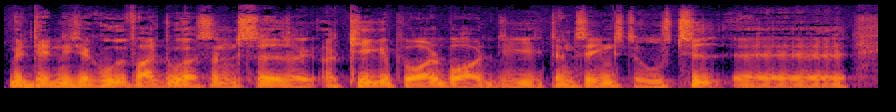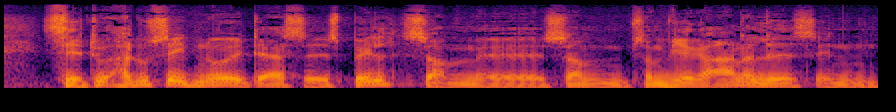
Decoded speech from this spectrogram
Men Dennis, jeg går ud fra, at du har sådan siddet og kigget på Aalborg de, den seneste uges tid. Øh, ser du, har du set noget i deres øh, spil, som, øh, som, som virker anderledes end,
